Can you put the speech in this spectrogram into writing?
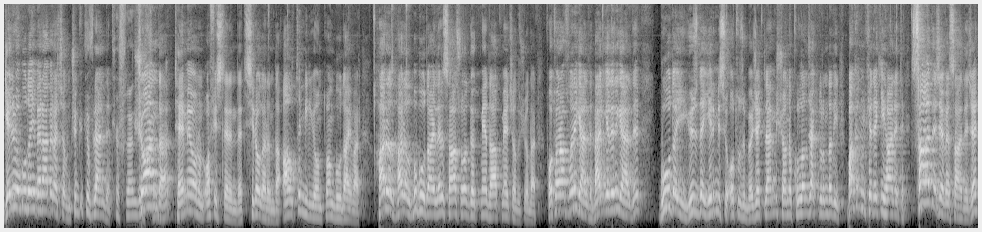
gelin o buğdayı beraber açalım. Çünkü küflendi. Küflendi. Şu anda TMO'nun ofislerinde, silolarında 6 milyon ton buğday var. Harıl harıl bu buğdayları sağa sola dökmeye, dağıtmaya çalışıyorlar. Fotoğrafları geldi, belgeleri geldi. Buğdayın %20'si 30'u böceklenmiş şu anda kullanılacak durumda değil. Bakın ülkedeki ihaneti. Sadece ve sadece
